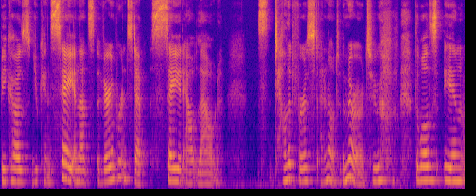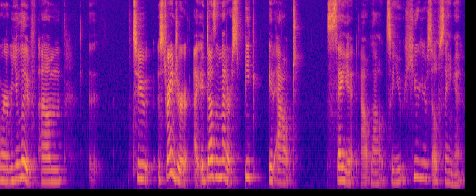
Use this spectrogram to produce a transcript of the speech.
Because you can say, and that's a very important step, say it out loud. Tell it first, I don't know, to the mirror, to the walls in wherever you live, um, to a stranger. It doesn't matter. Speak it out. Say it out loud so you hear yourself saying it.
